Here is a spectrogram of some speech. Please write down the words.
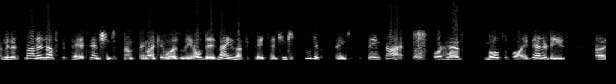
I mean, it's not enough to pay attention to something like it was in the old days. Now you have to pay attention to two different things at the same time, or have multiple identities uh,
